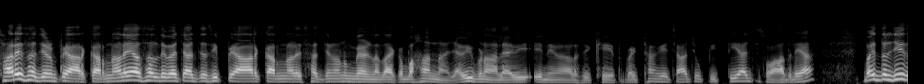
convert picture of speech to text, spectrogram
ਸਾਰੇ ਸੱਜਣ ਪਿਆਰ ਕਰਨ ਵਾਲੇ ਅਸਲ ਦੇ ਵਿੱਚ, ਅੱਜ ਅਸੀਂ ਪਿਆਰ ਕਰਨ ਵਾਲੇ ਸੱਜਣਾਂ ਨੂੰ ਮਿਲਣ ਦਾ ਇੱਕ ਬਹਾਨਾ ਜਿਹਾ ਵੀ ਬਣਾ ਲਿਆ ਵੀ ਇਹਨੇ ਨਾਲ ਅਸੀਂ ਖੇਤ ਬੈਠਾਂਗੇ, ਚਾਹ ਚੂ ਪੀਤੀ, ਅੱਜ ਸਵਾਦ ਲਿਆ। ਬਾਈ ਦਲਜੀਤ,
